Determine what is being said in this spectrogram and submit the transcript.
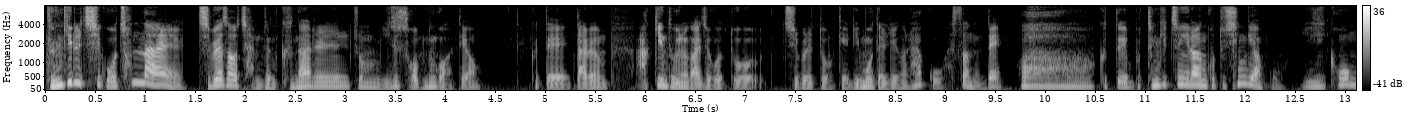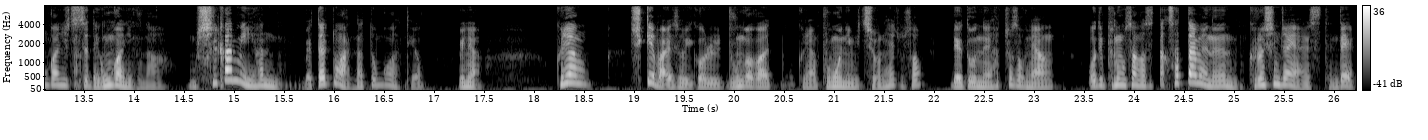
등기를 치고 첫날 집에서 잠든 그날을 좀 잊을 수가 없는 것 같아요. 그때 나름 아낀 돈을 가지고 또 집을 또 이렇게 리모델링을 하고 했었는데 와 그때 뭐 등기증이라는 것도 신기하고 이 공간이 진짜 내 공간이구나 뭐 실감이 한 몇 달 동안 안 났던 것 같아요. 왜냐 그냥 쉽게 말해서 이걸 누군가가 그냥 부모님이 지원해줘서 내 돈에 합쳐서 그냥 어디 부동산 가서 딱 샀다면은 그런 심정이 아니었을 텐데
